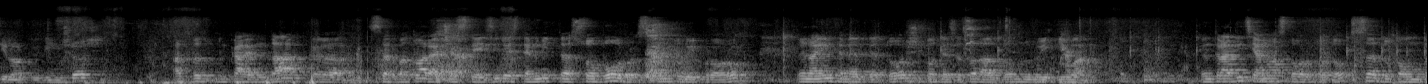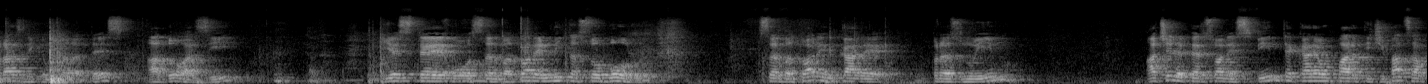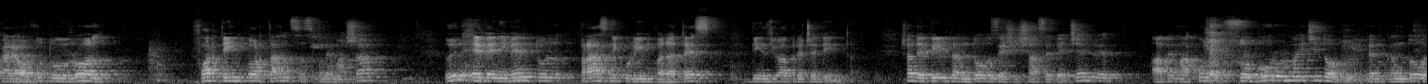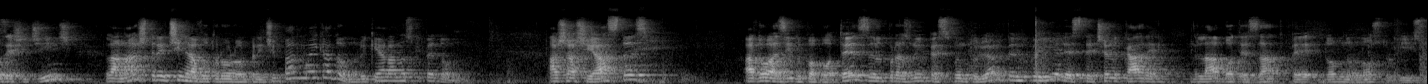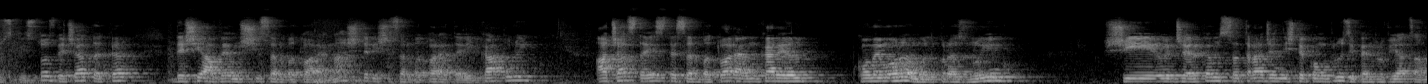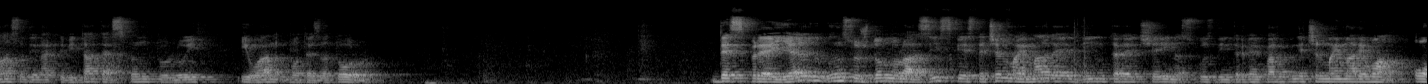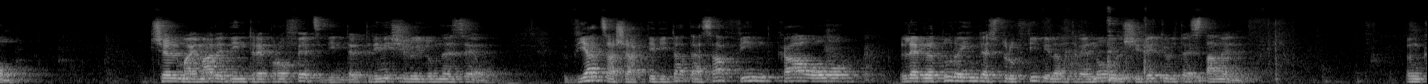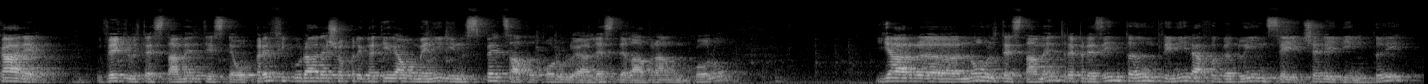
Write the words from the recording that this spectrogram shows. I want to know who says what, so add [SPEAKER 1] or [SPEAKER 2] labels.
[SPEAKER 1] iubiților credincioși, ați văzut în calendar că sărbătoarea acestei zile este numită Soborul Sfântului Proroc, înainte mergător și botezător al Domnului Ioan. În tradiția noastră ortodoxă, după un praznic împărătesc, a doua zi, este o sărbătoare numită Soborul. Sărbătoare în care prăznuim acele persoane sfinte care au participat sau care au avut un rol foarte important, să spunem așa, în evenimentul praznicului împărătesc din ziua precedentă. Și de pildă, în 26 decembrie, avem acolo soborul Maicii Domnului. Pentru că în 25, la naștere, cine a avut rolul principal? Maica Domnului, că ea l-a născut pe Domnul. Așa și astăzi, a doua zi după botez, îl prăznuim pe Sfântul Ioan, pentru că El este Cel care l-a botezat pe Domnul nostru Iisus Hristos. Deci iată că, deși avem și sărbătoarea nașterii și sărbătoarea tării capului, aceasta este sărbătoarea în care îl comemorăm, îl prăznuim și încercăm să tragem niște concluzii pentru viața noastră din activitatea Sfântului Ioan Botezătorul. Despre el, însuși Domnul a zis că este cel mai mare dintre cei născuți dintre cu e cel mai mare om. Cel mai mare dintre profeți, dintre trimișii lui Dumnezeu. Viața și activitatea sa fiind ca o legătură indestructibilă între Noul și Vechiul Testament. În care Vechiul Testament este o prefigurare și o pregătire a omenirii în speța poporului ales de la Avram încolo, iar uh, Noul Testament reprezintă împlinirea făgăduinței celei din tâi,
